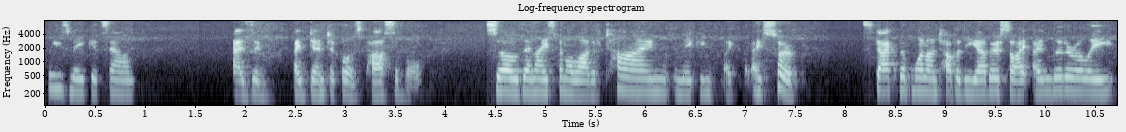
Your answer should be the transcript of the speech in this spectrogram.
please make it sound as a, identical as possible. So then I spent a lot of time making, like, I sort of stacked them one on top of the other. So I, I literally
